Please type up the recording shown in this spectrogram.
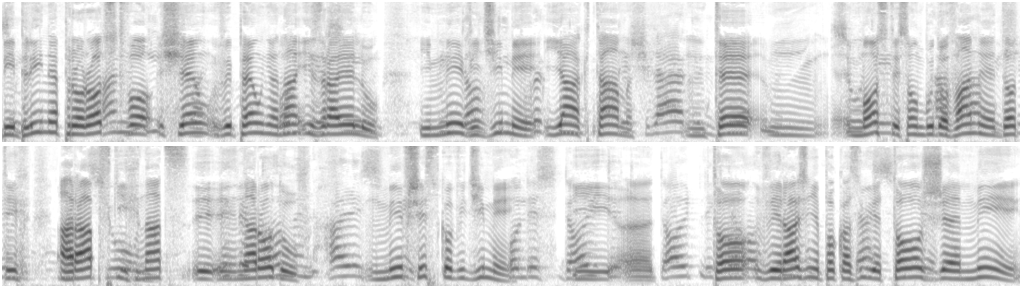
Biblijne proroctwo się wypełnia na Izraelu. I my widzimy, jak tam te mm, mosty są budowane do tych arabskich nac, y, y, narodów. My wszystko widzimy i e, to wyraźnie pokazuje to, że my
